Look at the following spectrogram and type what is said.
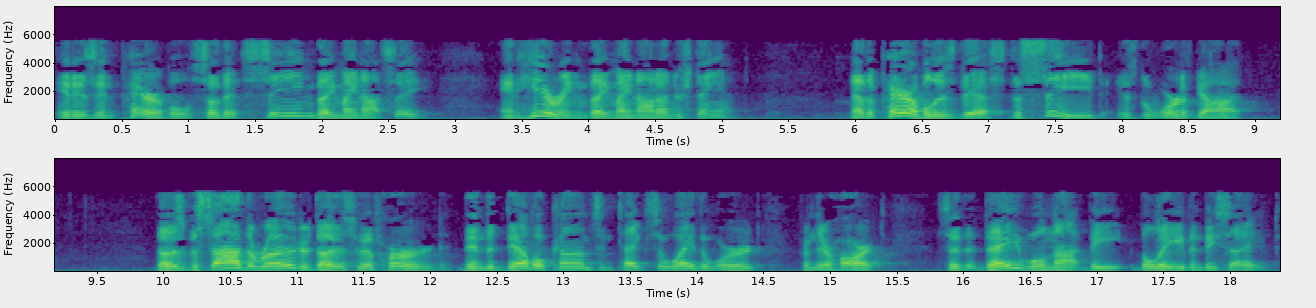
it is in parables, so that seeing they may not see, and hearing they may not understand. Now the parable is this the seed is the word of God. Those beside the road are those who have heard. Then the devil comes and takes away the word from their heart so that they will not be, believe and be saved.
